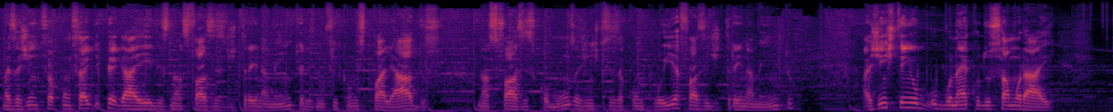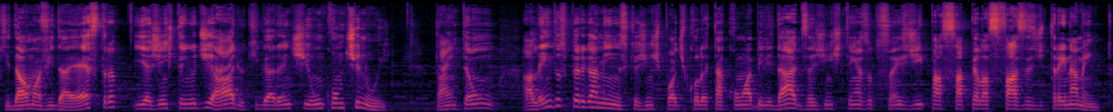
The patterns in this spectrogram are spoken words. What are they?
mas a gente só consegue pegar eles nas fases de treinamento, eles não ficam espalhados nas fases comuns, a gente precisa concluir a fase de treinamento. A gente tem o, o boneco do samurai, que dá uma vida extra, e a gente tem o diário, que garante um continue tá? Então, além dos pergaminhos que a gente pode coletar com habilidades, a gente tem as opções de passar pelas fases de treinamento.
